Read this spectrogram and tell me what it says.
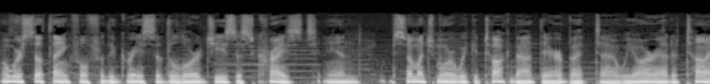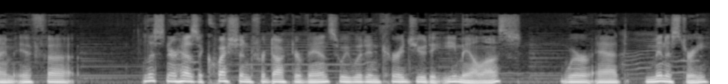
Well, we're so thankful for the grace of the Lord Jesus Christ, and so much more we could talk about there, but uh, we are out of time. If a listener has a question for Dr. Vance, we would encourage you to email us. We're at ministry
